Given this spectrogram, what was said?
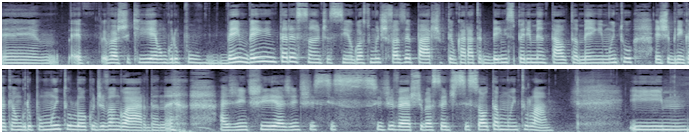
É, é, eu acho que é um grupo bem, bem interessante, assim, eu gosto muito de fazer parte, tem um caráter bem experimental também e muito, a gente brinca que é um grupo muito louco de vanguarda, né? A gente, a gente se, se diverte bastante, se solta muito lá. E,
